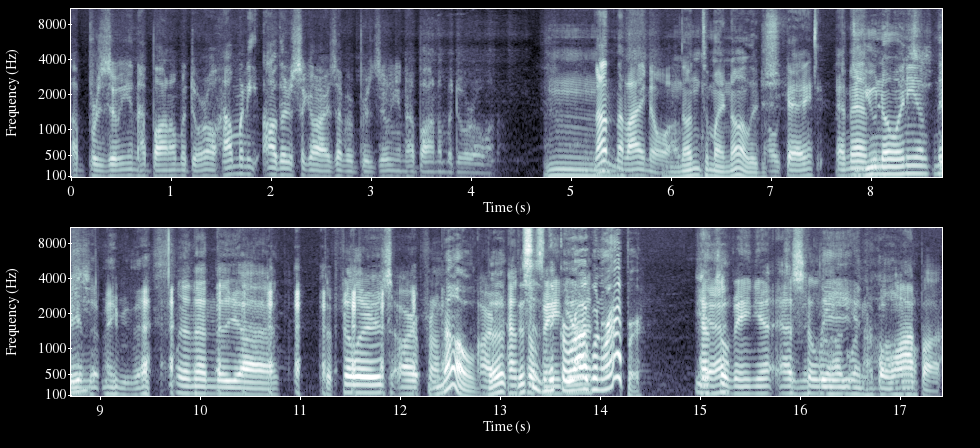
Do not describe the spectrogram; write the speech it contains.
A Brazilian Habano Maduro. How many other cigars have a Brazilian Habano Maduro on them? None that I know of. Mm, None to my knowledge. Okay, and then Do you know any of Is them? it maybe that? and then the uh, the fillers are from No, are the- this is Nicaraguan wrapper. Pennsylvania, It's a Esteli, and Habano. Jalapa.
